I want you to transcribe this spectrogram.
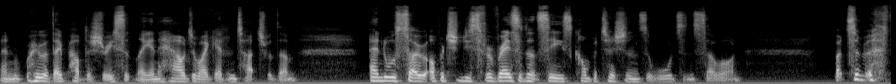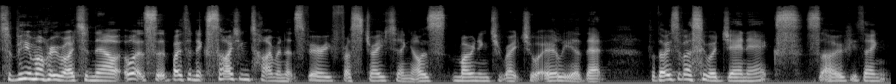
and who have they published recently and how do I get in touch with them? And also opportunities for residencies, competitions, awards, and so on. But to, to be a Maori writer now, well, it's both an exciting time and it's very frustrating. I was moaning to Rachael earlier that for those of us who are Gen X, so if you think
